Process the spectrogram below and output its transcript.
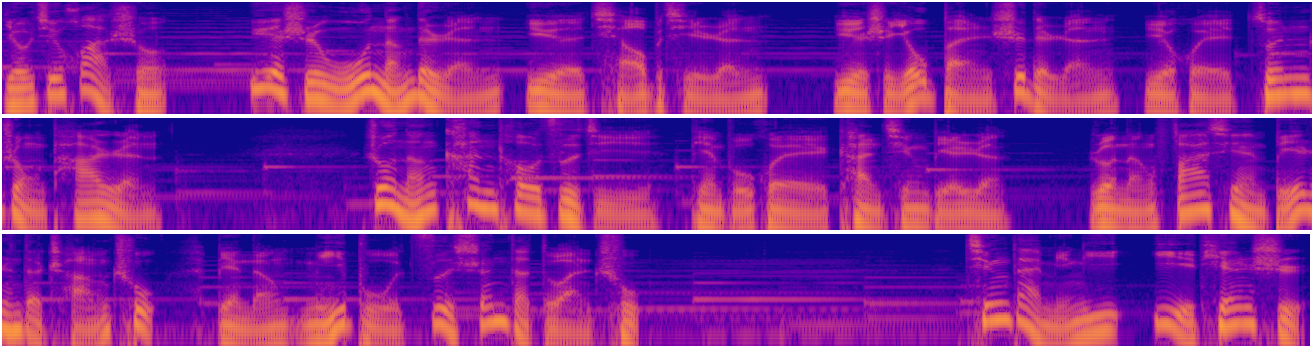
有句话说：“越是无能的人，越瞧不起人。”越是有本事的人，越会尊重他人。若能看透自己，便不会看清别人；若能发现别人的长处，便能弥补自身的短处。清代名医叶天士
